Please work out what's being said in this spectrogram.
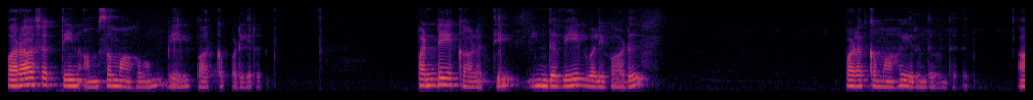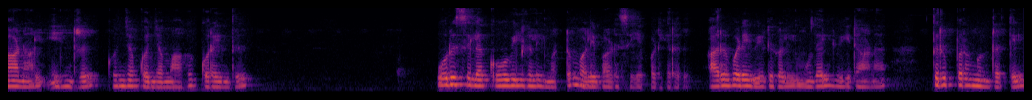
பராசக்தியின் அம்சமாகவும் வேல் பார்க்கப்படுகிறது. பண்டைய காலத்தில் இந்த வேல் வழிபாடு பழக்கமாக இருந்து வந்தது. ஆனால் இன்று கொஞ்சம் கொஞ்சமாக குறைந்து ஒரு சில கோவில்களில் மட்டும் வழிபாடு செய்யப்படுகிறது. அறுபடை வீடுகளில் முதல் வீடான திருப்பரங்குன்றத்தில்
